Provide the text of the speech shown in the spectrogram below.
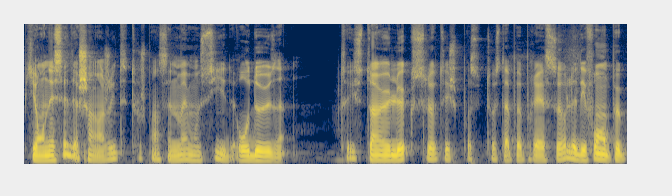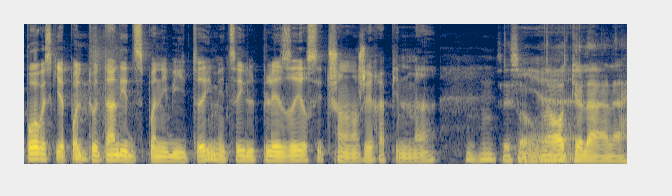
puis on essaie de changer. Je pense que c'est le même aussi aux deux ans. C'est un luxe. Là, je sais pas si toi c'est à peu près ça. Là. Des fois, on peut pas parce qu'il n'y a pas tout le temps des disponibilités. Mais le plaisir, c'est de changer rapidement. Mm-hmm. C'est ça. on a hâte que la, la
